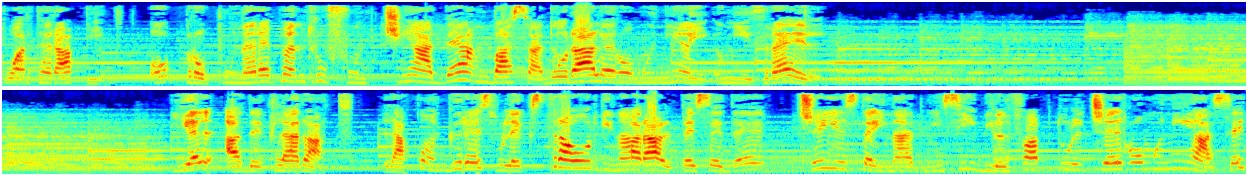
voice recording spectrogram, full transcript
foarte rapid, o propunere pentru funcția de ambasador al României în Israel. El a declarat, la Congresul Extraordinar al PSD, ce este inadmisibil faptul ce România se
